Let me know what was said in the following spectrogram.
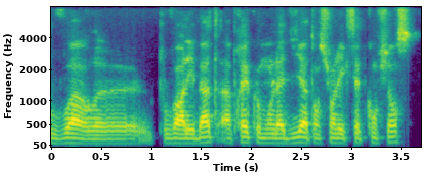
euh, pouvoir, les battre. Après, comme on l'a dit, attention à l'excès de confiance.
